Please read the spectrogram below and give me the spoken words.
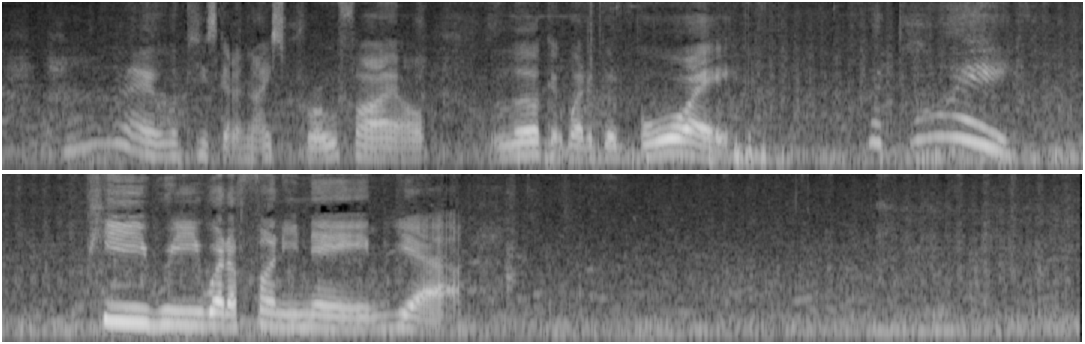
Hi, look, he's got a nice profile. Look at what a good boy. Good boy. Pee Wee, what a funny name. Yeah.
